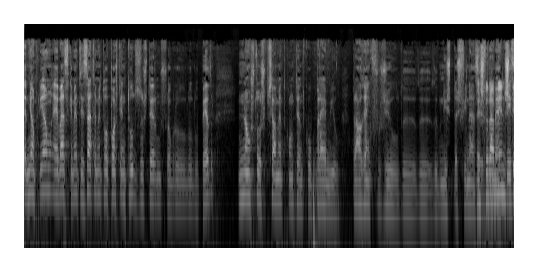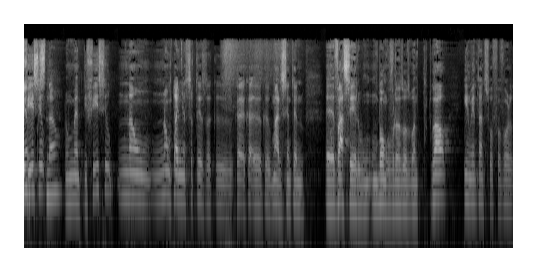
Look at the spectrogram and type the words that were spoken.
a minha opinião é basicamente exatamente o oposto em todos os termos sobre o do, do Pedro. Não estou especialmente contente com o prémio para alguém que fugiu de, de- de Ministro das Finanças num durar momento menos tempo, difícil. senão- Num momento difícil. Não, não tenho a certeza que, que, que- que o Mário Centeno eh, vá ser um, um bom governador do Banco de Portugal. E, no entanto, sou, a favor,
